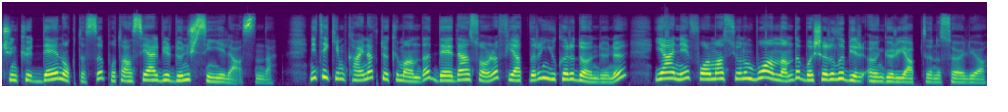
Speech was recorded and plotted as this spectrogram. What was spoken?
Çünkü D noktası potansiyel bir dönüş sinyali aslında. Nitekim kaynak dokümanda D'den sonra fiyatların yukarı döndüğünü, yani formasyonun bu anlamda başarılı bir öngörü yaptığını söylüyor.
